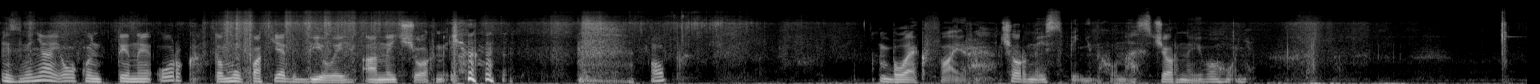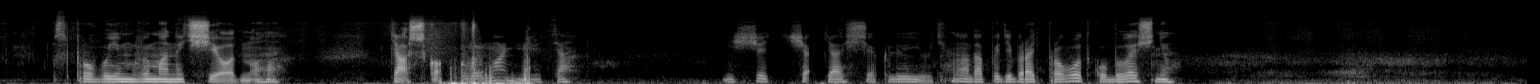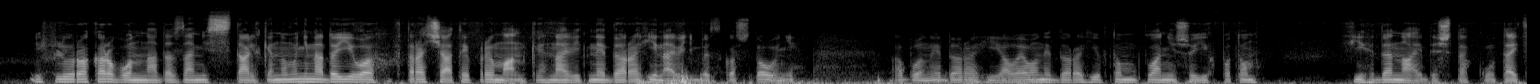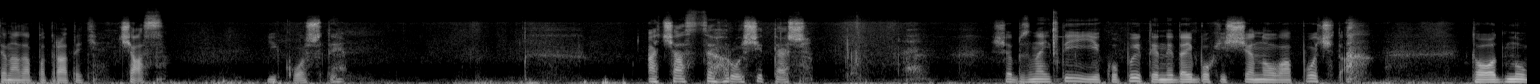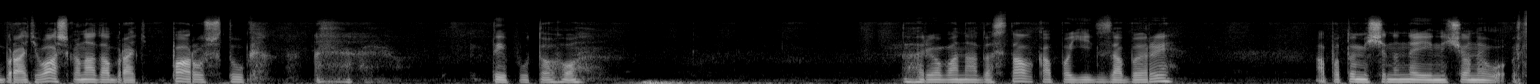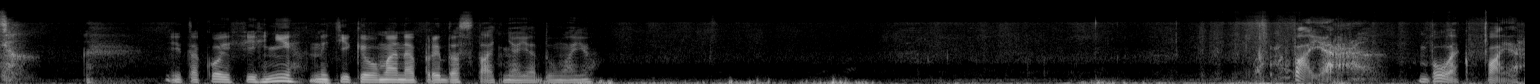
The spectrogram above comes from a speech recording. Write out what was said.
Ізвиняй, окунь, ти не орк, тому пакет білий, а не чорний. Оп. Blackfire. Чорний спінінг у нас, чорний вогонь. Спробуємо виманити ще одного. Тяжко виманюється. І ще тяжче клюють. Треба підібрати проводку, блешню. І флюрокарбон треба замість стальки. Ну мені надоїло втрачати приманки. Навіть недорогі, навіть безкоштовні. Або недорогі. Але вони дорогі в тому плані, що їх потім фіг де знайдеш таку. Та й це треба потратити час і кошти. А час це гроші теж. Щоб знайти її, купити, не дай Бог іще нова почта. То одну брати важко, треба брати пару штук. Типу того. Грьобана доставка, поїдь забери, а потім ще на неї нічого не ловиться. І такої фігні не тільки в мене предостатньо, я думаю. Blackfire. Blackfire.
